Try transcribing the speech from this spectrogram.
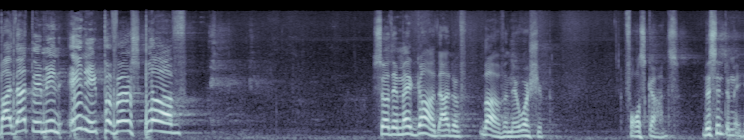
By that they mean any perverse love. So they make God out of love and they worship false gods. Listen to me.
